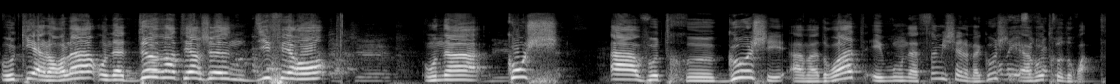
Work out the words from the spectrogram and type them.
Ok, alors là, on a deux interjeunes différents. On a Conche à votre gauche et à ma droite, et on a Saint-Michel à ma gauche et à votre droite.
